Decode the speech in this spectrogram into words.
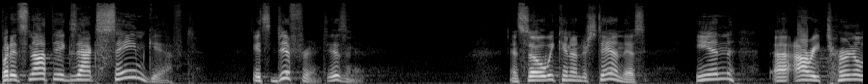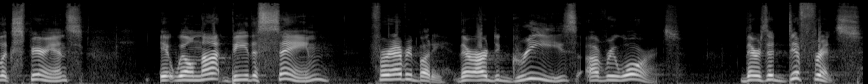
But it's not the exact same gift, it's different, isn't it? And so we can understand this. In uh, our eternal experience, it will not be the same for everybody. There are degrees of rewards, there's a difference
